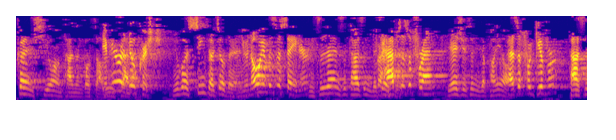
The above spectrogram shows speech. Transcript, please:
更希望他能够早日 If you're a 再 new 来。 Christian, 如果新得救的人， you know him as a Savior, 你只认识他是你的救 perhaps 主， as a friend, 也许是你的朋友， as a forgiver. 他是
